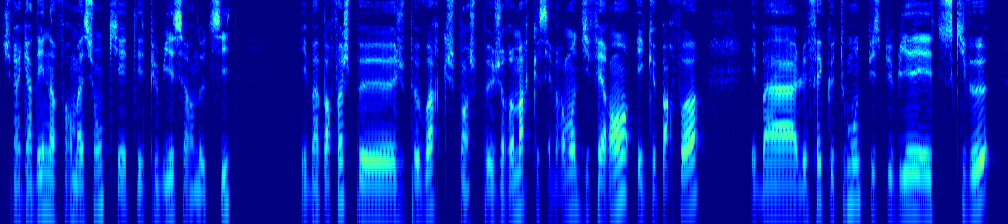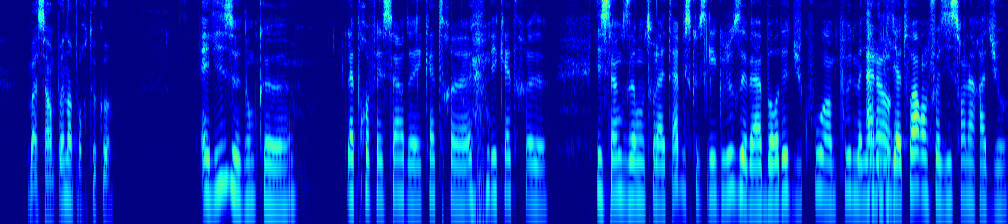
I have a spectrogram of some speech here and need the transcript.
je vais regarder une information qui a été publiée sur un autre site, et bah parfois, je peux, je peux voir que je, je, peux, je remarque que c'est vraiment différent, et que parfois, et bah, le fait que tout le monde puisse publier ce qu'il veut, bah, c'est un peu n'importe quoi. Élise, donc la professeure des quatre, euh, des quatre euh, lycéens que nous avons autour de la table, est-ce que c'est quelque chose que vous avez abordé du coup un peu de manière Alors- obligatoire en choisissant la radio.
